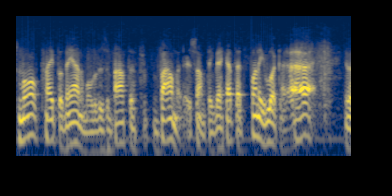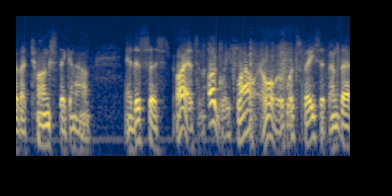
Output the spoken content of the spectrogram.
small type of animal that is about to vomit or something. They got that funny look, uh, you know, the tongue sticking out. And this is, oh, it's an ugly flower. Oh, let's face it. And uh,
